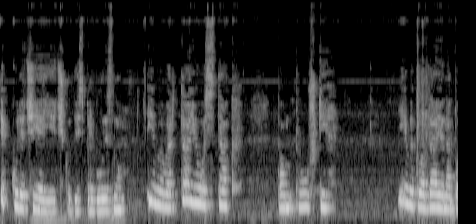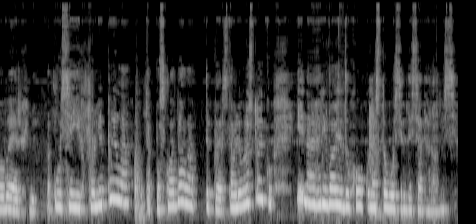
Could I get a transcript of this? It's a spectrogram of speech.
як куряче яєчко десь приблизно. І вивертаю ось так пампушки і викладаю на поверхню. Ось я їх поліпила, так поскладала. Тепер ставлю в розстойку і нагріваю духовку на 180 градусів.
